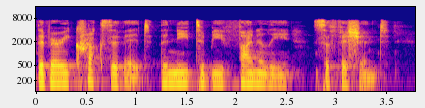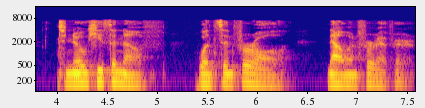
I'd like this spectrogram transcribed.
the very crux of it, the need to be finally sufficient, to know he's enough once and for all, now and forever.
